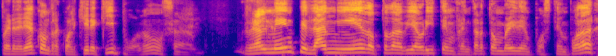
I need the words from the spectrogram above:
perdería contra cualquier equipo, ¿no? O sea, realmente da miedo todavía ahorita enfrentar a Tom Brady en postemporada.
